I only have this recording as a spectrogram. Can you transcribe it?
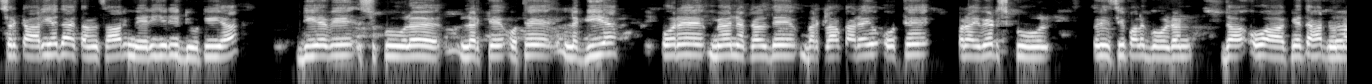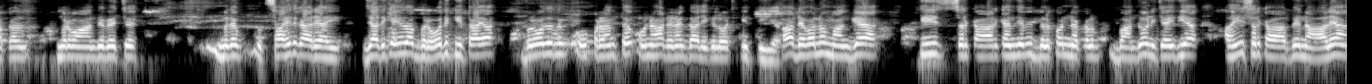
ਸਰਕਾਰੀ ਹਦਾਇਤਾਂ ਅਨੁਸਾਰ ਮੇਰੀ ਜਿਹੜੀ ਡਿਊਟੀ ਆ ਡੀਏਵੀ ਸਕੂਲ ਲੜਕੇ ਉੱਥੇ ਲੱਗੀ ਆ ਔਰ ਮੈਂ ਨਕਲ ਦੇ ਬਰਖਲਾਫ ਕਰ ਰਿਹਾ ਸੀ। ਉੱਥੇ ਪ੍ਰਾਈਵੇਟ ਸਕੂਲ ਪ੍ਰਿੰਸੀਪਲ 골ਡਨ ਦਾ ਉਹ ਆ ਕੇ ਤੁਹਾਨੂੰ ਨਕਲ ਮਰਵਾਉਣ ਦੇ ਵਿੱਚ ਮਤਲਬ ਉਤਸ਼ਾਹਿਤ ਕਰ ਰਿਹਾ ਸੀ। ਜਦ ਕਿ ਉਹਦਾ ਵਿਰੋਧ ਕੀਤਾ ਆ। ਵਿਰੋਧ ਉਪਰੰਤ ਉਹਨਾਂ ਸਾਡੇ ਨਾਲ ਗਾਲੀ ਗਲੋਚ ਕੀਤੀ ਆ। ਸਾਡੇ ਵੱਲੋਂ ਮੰਗ ਆ ਕਿ ਸਰਕਾਰ ਕਹਿੰਦੀ ਆ ਵੀ ਬਿਲਕੁਲ ਨਕਲ ਬੰਦ ਹੋਣੀ ਚਾਹੀਦੀ ਆ ਅਸੀਂ ਸਰਕਾਰ ਦੇ ਨਾਲ ਆ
